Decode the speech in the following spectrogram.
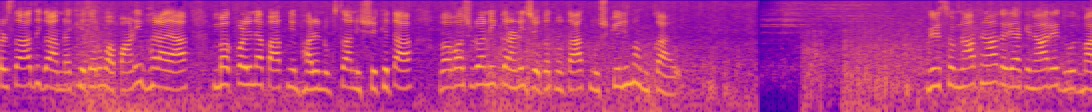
વરસાદ. ગામના ખેતરોમાં પાણી ભરાયા. મગફળીના પાકને ભારે નુકસાનની શક્યતા. વાવાઝોડાની કારણે જગતનો તાત મુશ્કેલીમાં મુકાયો. ગીર સોમનાથના દરિયા કિનારે ધોધમાર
